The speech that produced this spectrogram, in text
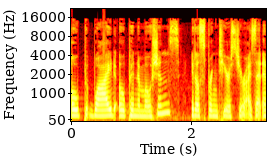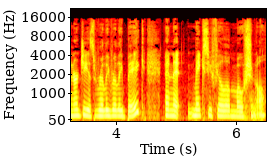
wide open emotions, it'll spring tears to your eyes. That energy is really, really big and it makes you feel emotional.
